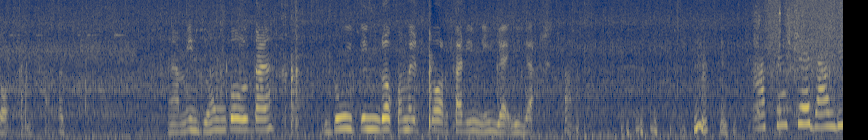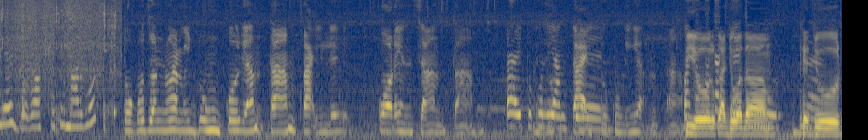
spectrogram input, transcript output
তরকারি আমি জঙ্গলটা দুই তিন রকমের তরকারি নিয়ে আসতাম। আস্তে আস্তে জাল দিয়ে রসটাকে মারবো। তবু জন্য আমি ডুম করে আনতাম পাইলে করেন জানতাম আনতে পিওল কাজু বাদাম খেজুর।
